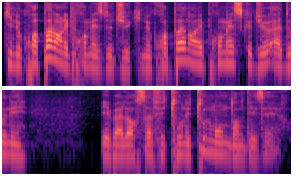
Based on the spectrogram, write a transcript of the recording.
qui ne croient pas dans les promesses de Dieu, qui ne croient pas dans les promesses que Dieu a données, et eh bien alors ça fait tourner tout le monde dans le désert.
